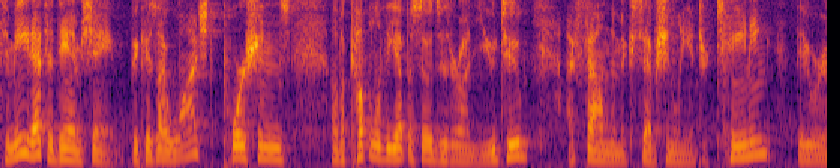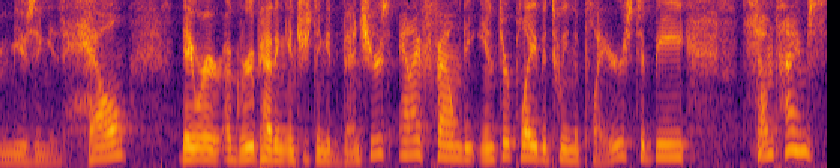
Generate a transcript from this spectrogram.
to me that's a damn shame because I watched portions of a couple of the episodes that are on YouTube. I found them exceptionally entertaining. They were amusing as hell. They were a group having interesting adventures, and I found the interplay between the players to be sometimes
